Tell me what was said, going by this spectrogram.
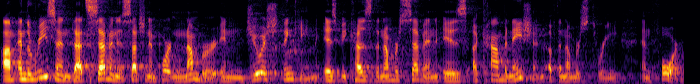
Um, and the reason that seven is such an important number in Jewish thinking is because the number seven is a combination of the numbers three and four.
